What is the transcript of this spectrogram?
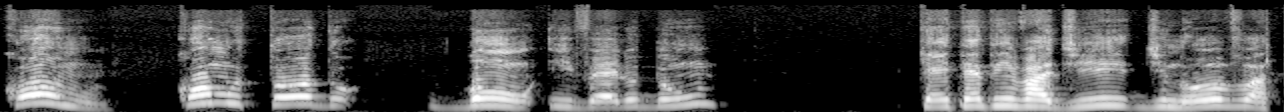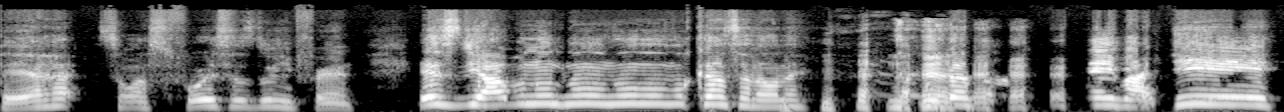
como, como todo bom e velho Doom, quem tenta invadir de novo a Terra são as forças do inferno. Esse diabo não, não, não, não cansa, não, né? Não cansa, não. Invadir.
